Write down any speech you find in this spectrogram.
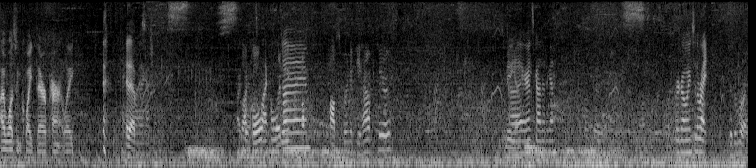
I wasn't quite there apparently. It Okay, happens. I. Black hole. Black hole Ready? time. Hop, hop sprint if you have to. It's me Uh. Aaron's got it again. Okay. We're going to the right. To the right.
